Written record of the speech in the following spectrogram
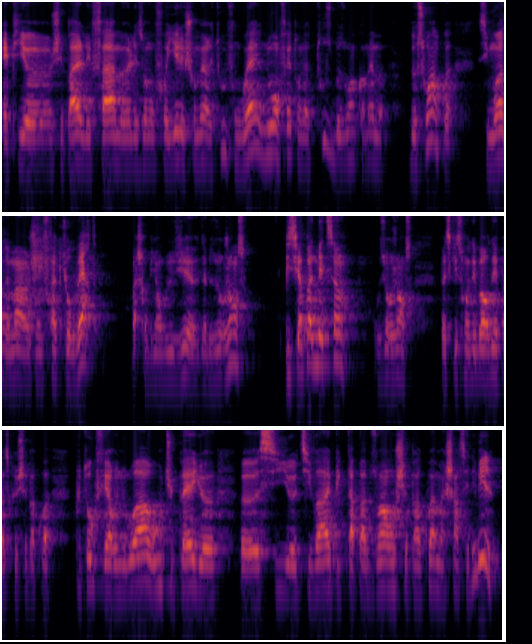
Et puis, euh, je sais pas, les femmes, les hommes au foyer, les chômeurs et tout, ils font, ouais, nous, en fait, on a tous besoin quand même de soins, quoi. Si moi, demain, j'ai une fracture verte, bah, je serais bien obligé euh, d'aller aux urgences. Puis s'il n'y a pas de médecin aux urgences, parce qu'ils sont débordés, parce que je sais pas quoi, plutôt que faire une loi où tu payes euh, euh, si tu t'y vas et puis que t'as pas besoin ou je sais pas quoi, machin, c'est débile.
